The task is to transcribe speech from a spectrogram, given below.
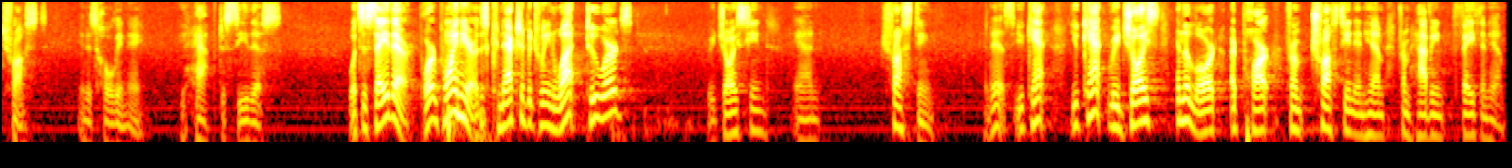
trust in his holy name. You have to see this. What's it say there? Important point here. This connection between what? Two words? Rejoicing and trusting. It is. You can't, you can't rejoice in the Lord apart from trusting in Him, from having faith in Him.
